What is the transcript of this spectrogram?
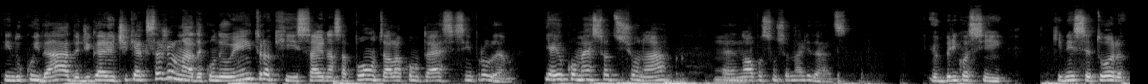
tendo cuidado de garantir que essa jornada, quando eu entro aqui e saio nessa ponta, ela acontece sem problema. E aí eu começo a adicionar hum. é, novas funcionalidades. Eu brinco assim, que nesse setor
